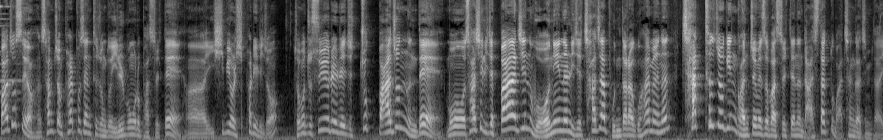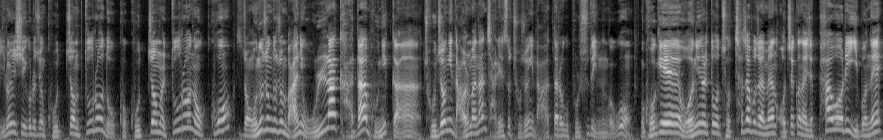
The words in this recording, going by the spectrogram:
빠졌어요. 한 3.8% 정도 일봉으로 봤을 때 아, 이 12월 18일이죠. 저번 주 수요일에 이제 쭉 빠졌는데 뭐 사실 이제 빠진 원인을 이제 찾아본다라고 하면은 차트적인 관점에서 봤을 때는 나스닥도 마찬가지입니다. 이런 식으로 좀 고점 뚫어 놓고 고점을 뚫어 놓고 좀 어느 정도 좀 많이 올라가다 보니까 조정이 나올 만한 자리에서 조정이 나왔다라고 볼 수도 있는 거고 뭐 거기에 원인을 또저 찾아보자면 어쨌거나 이제 파월이 이번에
